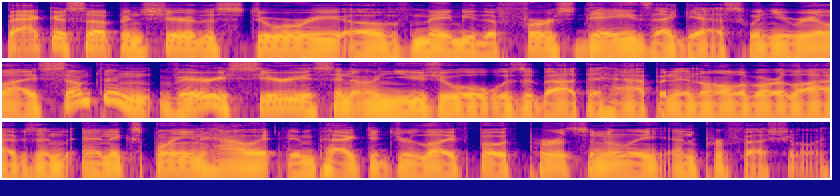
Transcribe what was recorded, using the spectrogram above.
Back us up and share the story of maybe the first days, I guess, when you realized something very serious and unusual was about to happen in all of our lives, and, and explain how it impacted your life both personally and professionally.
